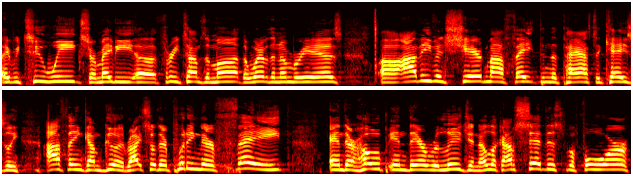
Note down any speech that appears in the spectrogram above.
every two weeks, or maybe uh, three times a month, or whatever the number is. I've even shared my faith in the past occasionally. I think I'm good, right? So they're putting their faith and their hope in their religion. Now, look, I've said this before.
